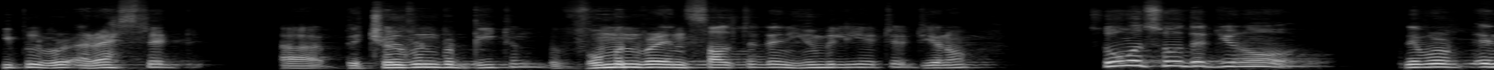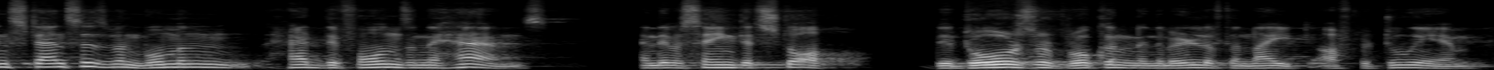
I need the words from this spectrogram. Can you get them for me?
People were arrested. Uh, the children were beaten. The women were insulted and humiliated, you know. So much so that, you know, there were instances when women had their phones in their hands and they were saying that stop. The doors were broken in the middle of the night after 2 a.m.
